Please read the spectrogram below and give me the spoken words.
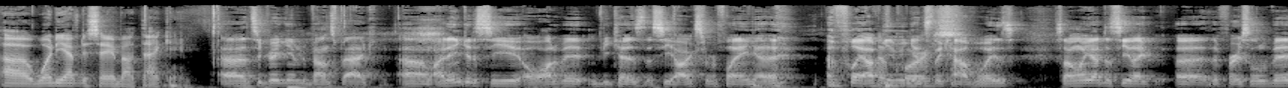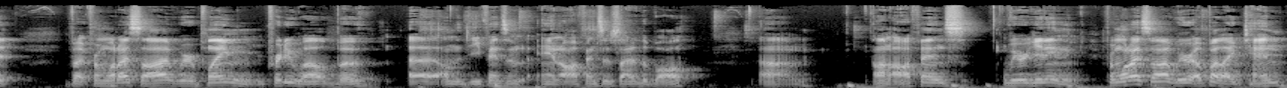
Uh, what do you have to say about that game? Uh, it's a great game to bounce back. Um, I didn't get to see a lot of it because the Seahawks were playing a, a playoff game against the. Cowboys, so I only got to see like uh, the first little bit. But from what I saw, we were playing pretty well, both uh, on the defensive and offensive side of the ball. Um, on offense, we were getting, from what I saw, we were up by like ten,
